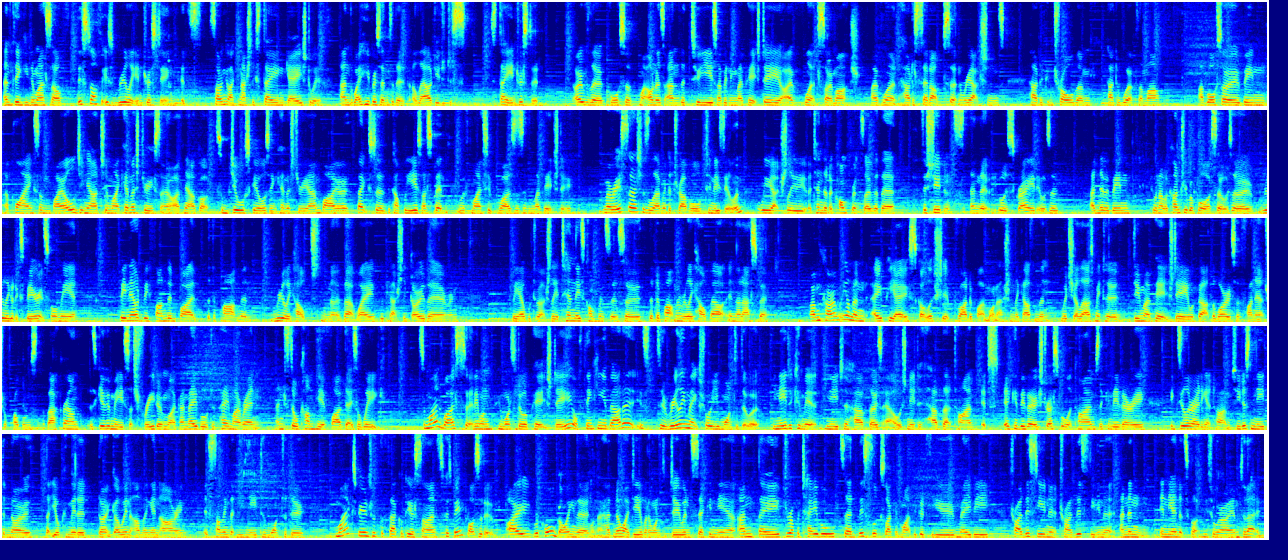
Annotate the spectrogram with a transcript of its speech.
and thinking to myself, this stuff is really interesting. It's something I can actually stay engaged with. And the way he presented it allowed you to just stay interested. Over the course of my honours and the two years I've been in my PhD, I've learnt so much. I've learnt how to set up certain reactions how to control them, how to work them up. I've also been applying some biology now to my chemistry, so I've now got some dual skills in chemistry and bio, thanks to the couple of years I spent with my supervisors in my PhD. My research has allowed me to travel to New Zealand. We actually attended a conference over there for students, and it was great. It was a, I'd never been to another country before, so it was a really good experience for me. And being able to be funded by the department really helped. You know, that way we could actually go there and be able to actually attend these conferences, so the department really help out in that aspect. I'm currently on an APA scholarship provided by Monash and the government, which allows me to do my PhD without the worries of financial problems in the background. It's given me such freedom, like I'm able to pay my rent and still come here five days a week. So my advice to anyone who wants to do a PhD or thinking about it is to really make sure you want to do it. You need to commit, you need to have those hours, you need to have that time. It's, it can be very stressful at times, it can be very exhilarating at times. You just need to know that you're committed. Don't go in umming and ahhing. It's something that you need to want to do. My experience with the Faculty of Science has been positive. I recall going there when I had no idea what I wanted to do in second year and they drew up a table, said this looks like it might be good for you, maybe try this unit, try this unit and then in the end it's got me to where I am today.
